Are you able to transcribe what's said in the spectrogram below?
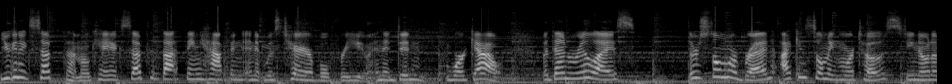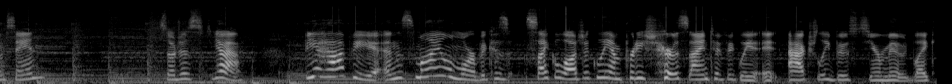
You can accept them, okay? Accept that that thing happened and it was terrible for you and it didn't work out. But then realize there's still more bread. I can still make more toast. You know what I'm saying? So just, yeah, be happy and smile more because psychologically, I'm pretty sure scientifically, it actually boosts your mood. Like,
